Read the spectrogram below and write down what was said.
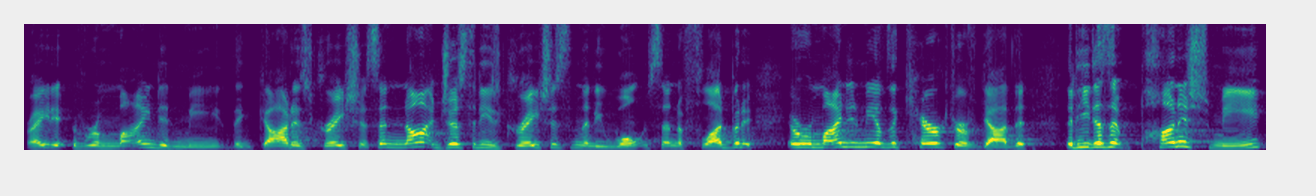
right? It reminded me that God is gracious. And not just that He's gracious and that He won't send a flood, but it, it, reminded me of the character of God, that, that He doesn't punish me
